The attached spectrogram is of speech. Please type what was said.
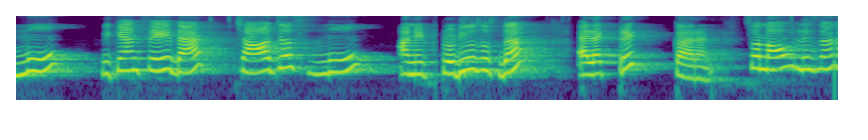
move, we can say that charges move and it produces the electric current. So now listen,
